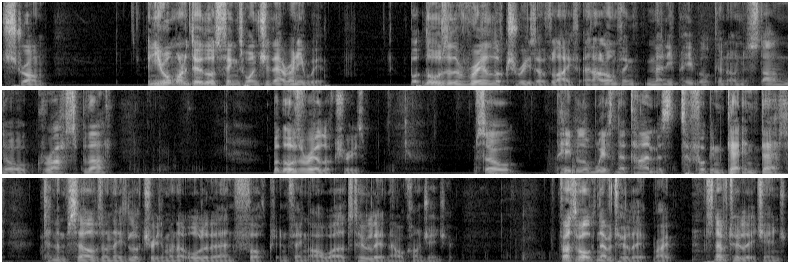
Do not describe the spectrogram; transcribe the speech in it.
strong, and you won't want to do those things once you're there anyway. But those are the real luxuries of life, and I don't think many people can understand or grasp that. But those are real luxuries. So people are wasting their time to, to fucking get in debt to themselves on these luxuries, and when they're older, they're then fucked and think, oh well, it's too late now. I can't change it. First of all, it's never too late, right? It's never too late to change.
